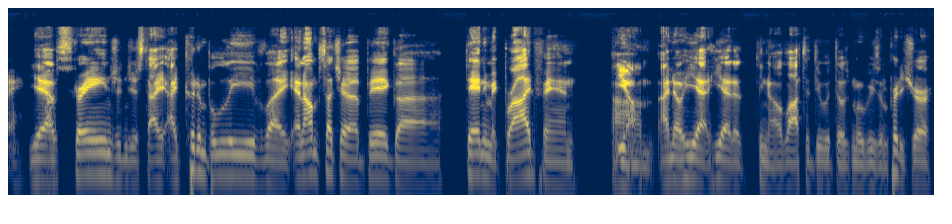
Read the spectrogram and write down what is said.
okay, Yeah, it was strange and just I I couldn't believe like, and I'm such a big uh Danny McBride fan. Um, Yeah. I know he had he had a you know a lot to do with those movies. I'm pretty sure.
